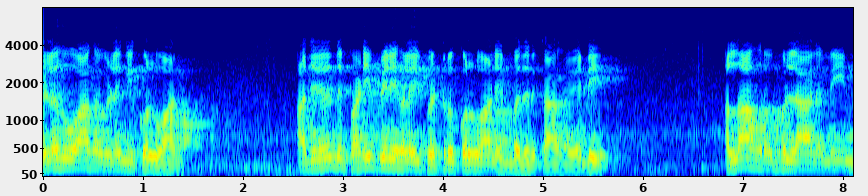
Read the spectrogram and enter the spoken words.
இலகுவாக விளங்கிக் கொள்வான். அதிலிருந்து படிப்பினைகளை பெற்றுக்கொள்வான் என்பதற்காக வேண்டி அல்லாஹ் ரபுல்லாலமீன் ஆலமீன்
